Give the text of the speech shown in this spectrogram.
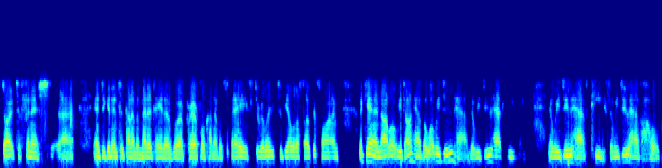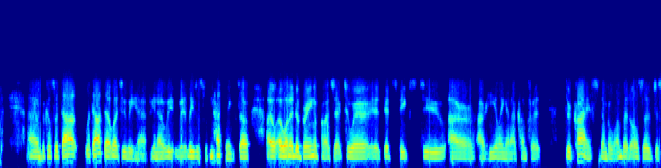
start to finish uh, and to get into kind of a meditative or a prayerful kind of a space to really to be able to focus on again not what we don't have but what we do have that we do have healing and we do have peace and we do have hope. Uh, because without without that, what do we have? You know, we, it leaves us with nothing. So I, I wanted to bring a project to where it, it speaks to our our healing and our comfort through Christ, number one, but also just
